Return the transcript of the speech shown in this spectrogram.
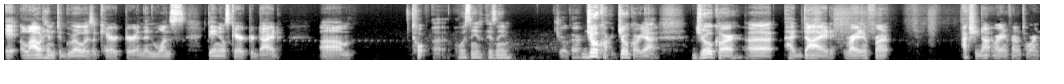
it allowed him to grow as a character. And then once Daniel's character died, um, to, uh, what was his his name? Joker. Jokar. Jokar, yeah. Jokar uh, had died right in front. Actually, not right in front of Torin.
